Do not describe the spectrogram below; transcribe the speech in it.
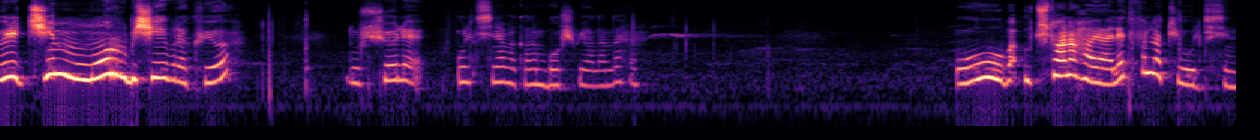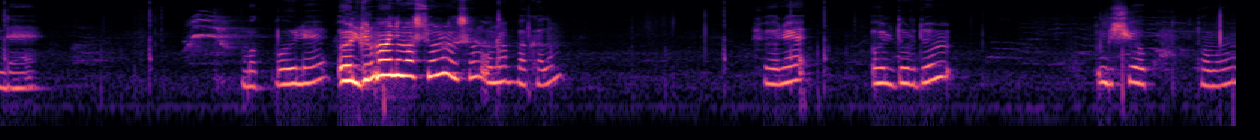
Böyle çim mor bir şey bırakıyor. Dur şöyle ultisine bakalım boş bir alanda. Heh. Oo bak 3 tane hayalet fırlatıyor ultisinde. Bak böyle. Öldürme animasyonu nasıl ona bir bakalım. Şöyle öldürdüm. Bir şey yok. Tamam.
